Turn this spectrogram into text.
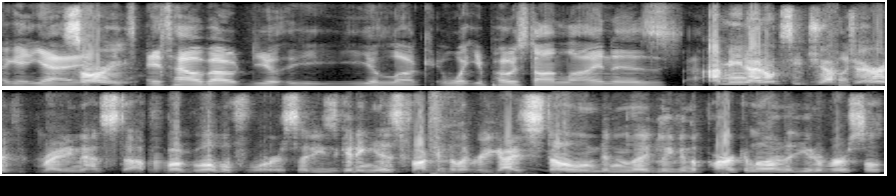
Again, yeah. Sorry. it's, it's how about you you look. What you post online is I mean, I don't see Jeff Fuck. Jarrett writing that stuff about Global Force that he's getting his fucking delivery guys stoned and like leaving the parking lot at Universal.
